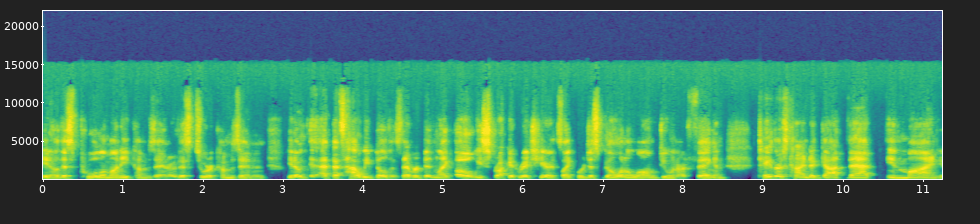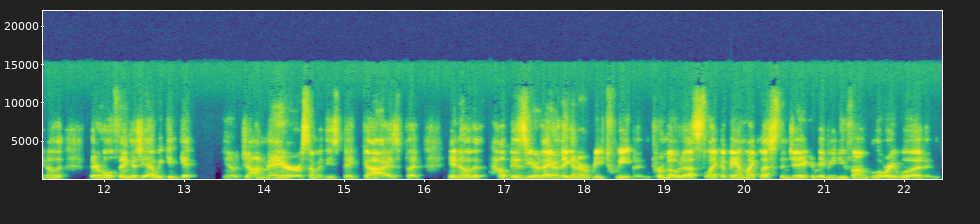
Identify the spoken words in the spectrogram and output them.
you know, this pool of money comes in, or this tour comes in, and you know, that's how we build. It's never been like, oh, we struck it rich here. It's like we're just going along doing our thing. And Taylor's kind of got that in mind. You know, the, their whole thing is, yeah, we can get you know John Mayer or some of these big guys, but you know the, how busy are they? Are they going to retweet and promote us like a band like Less Than Jake or maybe New Found Glory would? And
